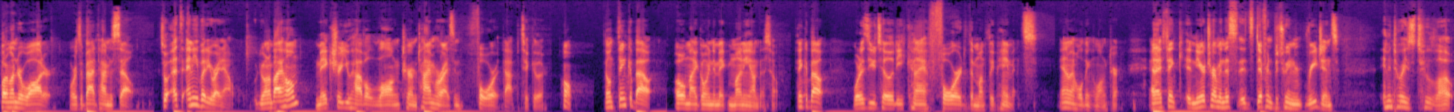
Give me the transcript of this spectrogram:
but I'm underwater, or it's a bad time to sell. So that's anybody right now. You want to buy a home? Make sure you have a long term time horizon for that particular home. Don't think about, oh, am I going to make money on this home? Think about what is the utility? Can I afford the monthly payments? And am I holding it long term? And I think in near term, and this it's different between regions, inventory is too low.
